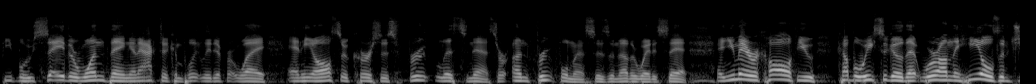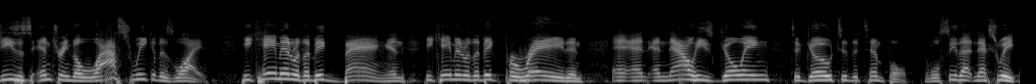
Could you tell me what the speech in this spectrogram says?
people who say they're one thing and act a completely different way. And he also curses fruitlessness or unfruitfulness, is another way to say it. And you may recall a few couple weeks ago that we're on the heels of Jesus entering the last week of his life. He came in with a big bang and he came in with a big parade, and, and, and now he's going to go to the temple. And we'll see that next week.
